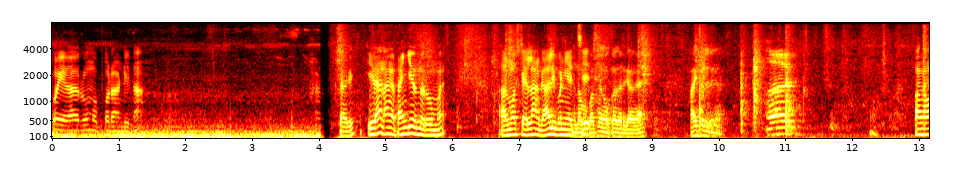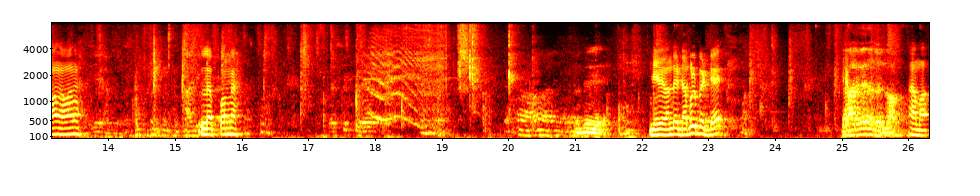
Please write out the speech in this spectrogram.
போய் ஏதாவது ரூமை போட வேண்டியதுதான். சரி இதான் நாங்கள் தங்கியிருந்த ரூமு ஆல்மோஸ்ட் எல்லாம் காலி பண்ணியாச்சு. பசங்க உட்காந்துருக்காங்க ஹாய் சொல்லிடுங்க. வாங்க வாங்க வாங்க. இல்லை போங்க. இது இது வந்து டபுள் பெட்டு ஆமாம்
